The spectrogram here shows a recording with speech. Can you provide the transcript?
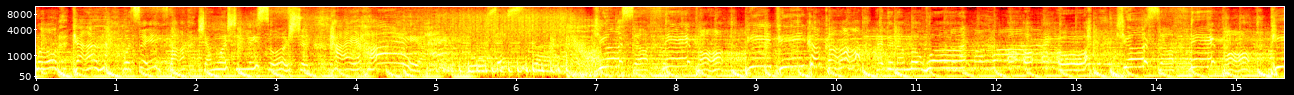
毛，看我嘴巴向我心里说声嗨嗨。有色你我皮皮可可，还得 number one。哦哦哎哦，有色你我皮皮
